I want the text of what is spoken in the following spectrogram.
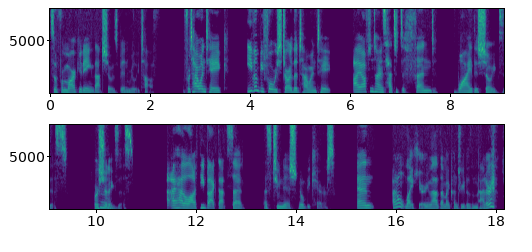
So for marketing, that show has been really tough. For Taiwan Take, even before we started the Taiwan Take, I oftentimes had to defend why this show exists or should Hmm. exist. I had a lot of feedback that said, that's too niche, nobody cares. And I don't like hearing that, that my country doesn't matter.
